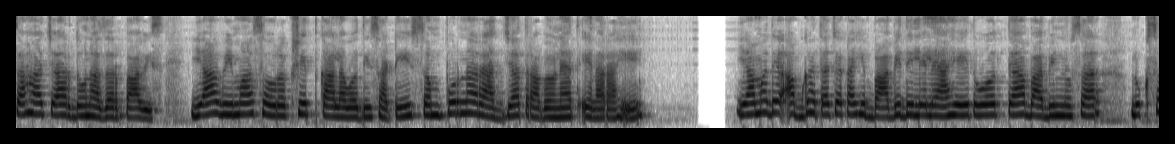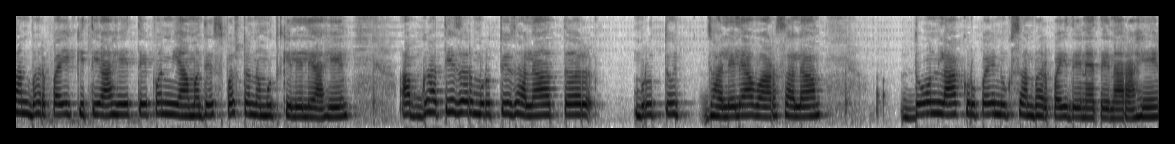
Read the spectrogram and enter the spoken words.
सहा चार दोन हजार बावीस या विमा संरक्षित कालावधीसाठी संपूर्ण राज्यात राबवण्यात येणार आहे. यामध्ये अपघाताच्या काही बाबी दिलेल्या आहेत व त्या बाबींनुसार नुकसान भरपाई किती आहे ते पण यामध्ये स्पष्ट नमूद केलेले आहे. अपघाती जर मृत्यू झाला तर मृत्यू झालेल्या वारसाला दोन लाख रुपये नुकसान भरपाई देण्यात येणार आहे.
